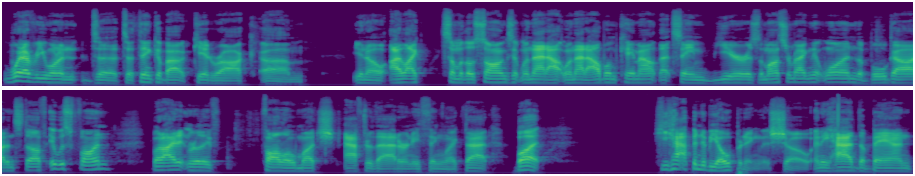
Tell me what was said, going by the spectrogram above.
whatever you want to to think about Kid Rock. Um, you know I like some of those songs that when that out when that album came out that same year as the Monster Magnet one, the Bull God and stuff. It was fun but I didn't really follow much after that or anything like that. But he happened to be opening this show, and he had the band.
